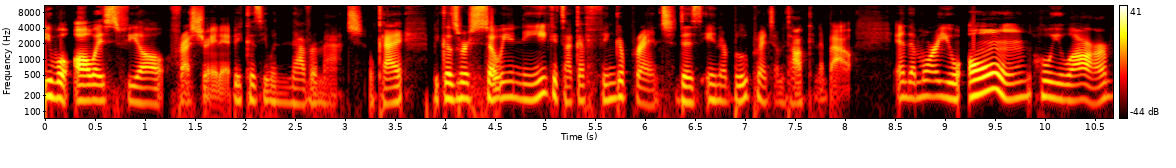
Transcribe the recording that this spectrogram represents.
you will always feel frustrated because you will never match. Okay. Because we're so unique. It's like a fingerprint, this inner blueprint I'm talking about. And the more you own who you are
